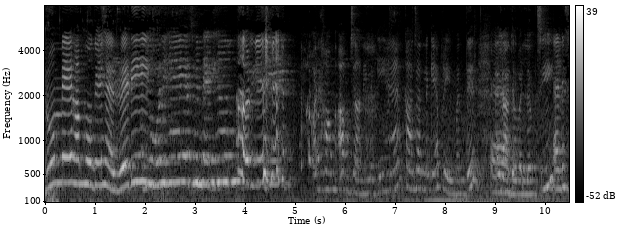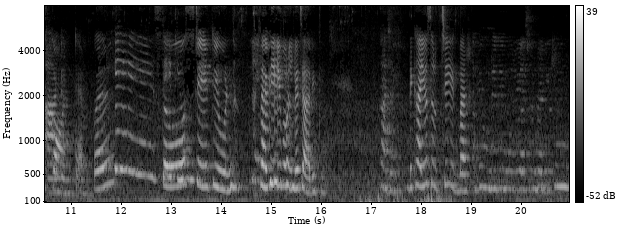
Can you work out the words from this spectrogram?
रूम में हम हो गए हैं रेडी और ये और हम अब जाने लगे हैं कहाँ जाने लगे हैं? Prem Mandir Radha Vallabh ji and ISKCON temple so stay tuned मैं भी यही बोलने चाह रही थी। दिखाइयो सुरुचि एक बार। अभी रेडी क्यों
